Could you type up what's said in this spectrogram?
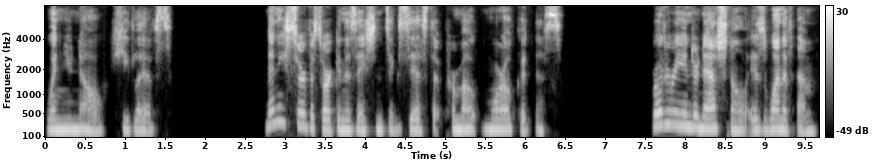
when you know He lives. Many service organizations exist that promote moral goodness. Rotary International is one of them.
